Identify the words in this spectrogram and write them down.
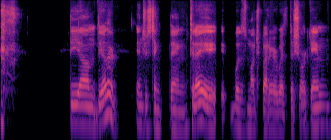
the um the other interesting thing today was much better with the short game,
